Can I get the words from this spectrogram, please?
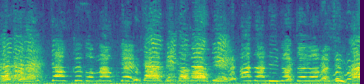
产党人。艰苦不怕吃，艰苦不怕吃。阿丹尼娜，加油！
